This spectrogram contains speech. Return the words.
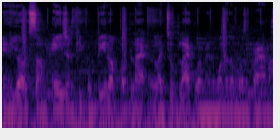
in New York, some Asian people beat up a black, like two black women. One of them was a grandma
